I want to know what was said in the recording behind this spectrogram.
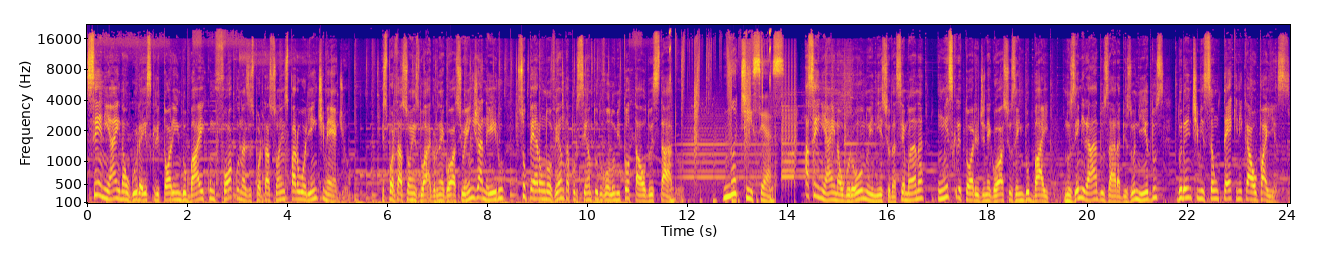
CNA inaugura escritório em Dubai com foco nas exportações para o Oriente Médio. Exportações do agronegócio em janeiro superam 90% do volume total do estado. Notícias. A CNA inaugurou no início da semana um escritório de negócios em Dubai, nos Emirados Árabes Unidos, durante missão técnica ao país.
